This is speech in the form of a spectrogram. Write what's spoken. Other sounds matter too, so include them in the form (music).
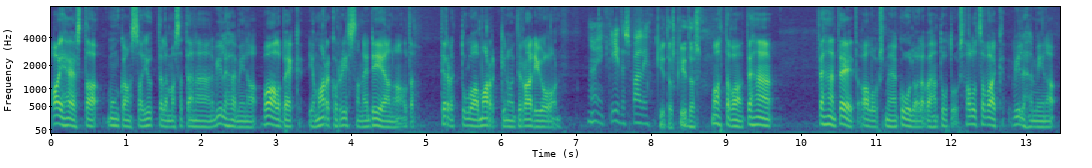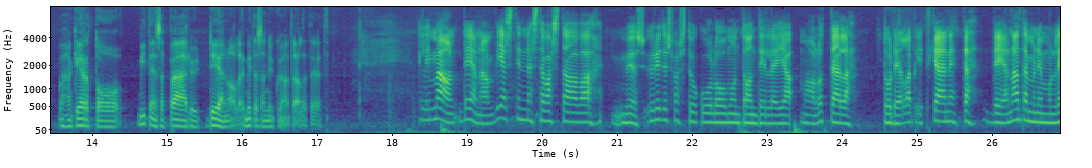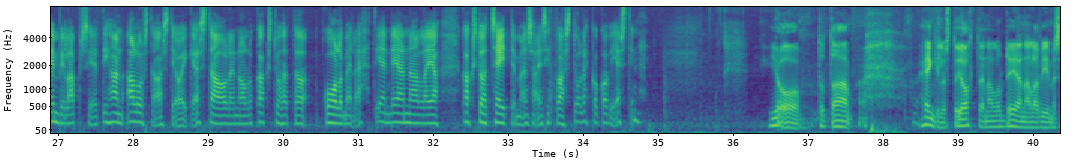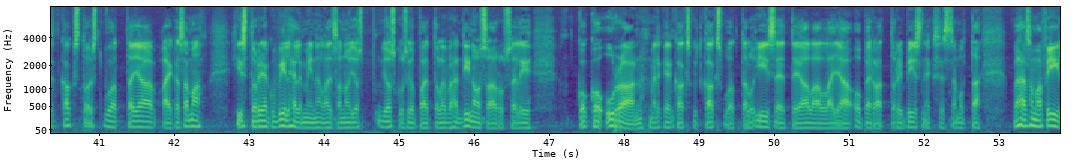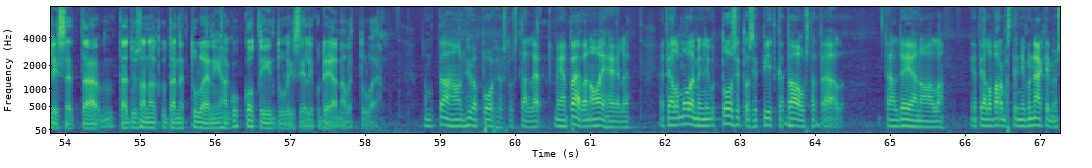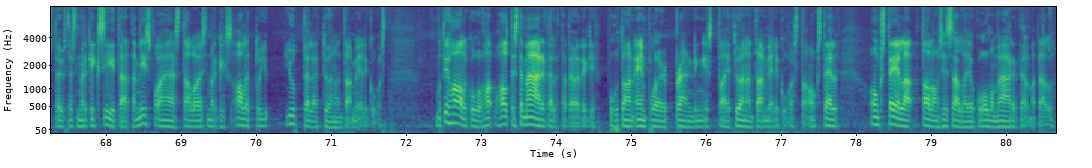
aiheesta mun kanssa juttelemassa tänään Vilhelmina Valbeck ja Marko Rissanen DNAlta. Tervetuloa Markkinointiradioon. No ei, kiitos paljon. Kiitos, kiitos. Mahtavaa. Tehdään, tehdään teitä aluksi meidän kuulijoille vähän tutuksi. Haluatko vaikka Vilhelmiina vähän kertoa, miten sä päädyit DNAlle ja mitä sä nykyään täällä teet? Eli mä oon DNAn viestinnästä vastaava, myös yritysvastuu kuuluu mun tontille ja mä oon ollut täällä todella pitkään, että DNA on tämmöinen mun lempilapsi, että ihan alusta asti oikeastaan olen ollut 2003 lähtien DNAlla ja 2007 sain sitten vastuulle koko viestinnän. Joo, tota, henkilöstöjohtajana ollut DNAlla viimeiset 12 vuotta ja aika sama historia kuin Wilhelminalla sanoi jos, joskus jopa, että olen vähän dinosaurus, eli koko uran, melkein 22 vuotta ollut ICT-alalla ja operaattoribisneksessä, mutta vähän sama fiilis, että täytyy sanoa, että kun tänne tulee, niin ihan kuin kotiin tulisi, eli kun DNAlle tulee. No, mutta tämähän on hyvä pohjustus tälle meidän päivän aiheelle. Ja teillä on molemmilla niin kuin tosi tosi pitkä tausta täällä, täällä DNAlla. Ja teillä on varmasti niin kuin näkemystä just esimerkiksi siitä, että missä vaiheessa täällä on esimerkiksi alettu juttelemaan työnantajan mielikuvasta. Mutta ihan alkuun, haluatte sitten määritellä tätä jotenkin? Puhutaan employer brandingista tai työnantajan mielikuvasta. Onko teillä, onko teillä talon sisällä joku oma määritelmä tällä?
